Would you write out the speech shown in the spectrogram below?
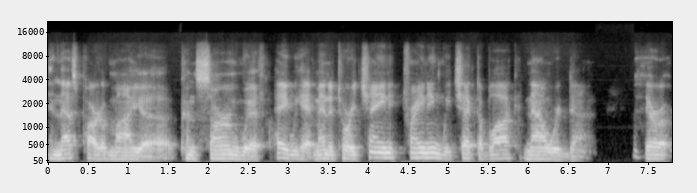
And that's part of my uh, concern with hey, we had mandatory chain, training, we checked a block, now we're done. Mm-hmm. There are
